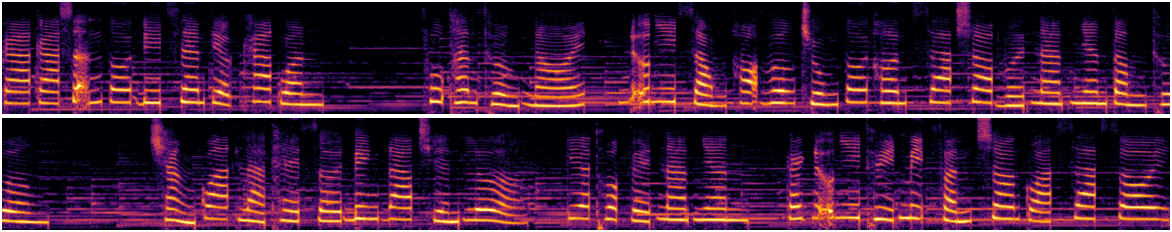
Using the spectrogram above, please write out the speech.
ca ca dẫn tôi đi xem tiệc khao quân. Phụ thân thường nói, nữ nhi dòng họ vương chúng tôi hơn xa so với nam nhân tầm thường. Chẳng qua là thế giới binh đao chiến lửa, kia thuộc về nam nhân, cách nữ nhi thủy mị phấn son quá xa xôi.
